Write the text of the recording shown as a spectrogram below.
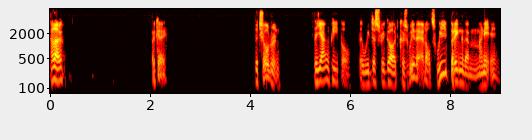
Hello? Okay. The children, the young people that we disregard because we're the adults, we bring the money in.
